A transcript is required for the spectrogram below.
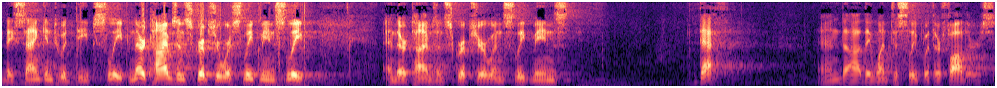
They sank into a deep sleep. And there are times in Scripture where sleep means sleep, and there are times in Scripture when sleep means death. And uh, they went to sleep with their fathers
